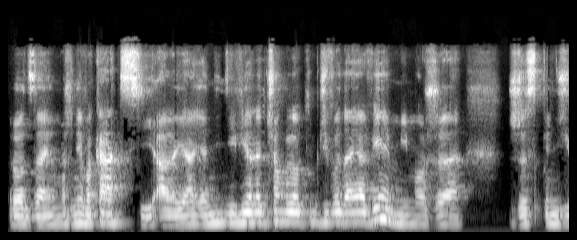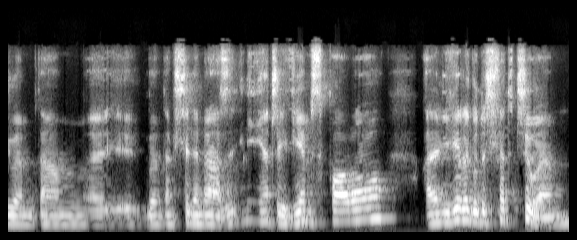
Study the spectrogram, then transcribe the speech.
rodzaj może nie wakacji, ale ja, ja niewiele ciągle o tym Dziwodaja wiem, mimo że że spędziłem tam, e, byłem tam siedem razy. Inaczej wiem sporo, ale niewiele go doświadczyłem.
